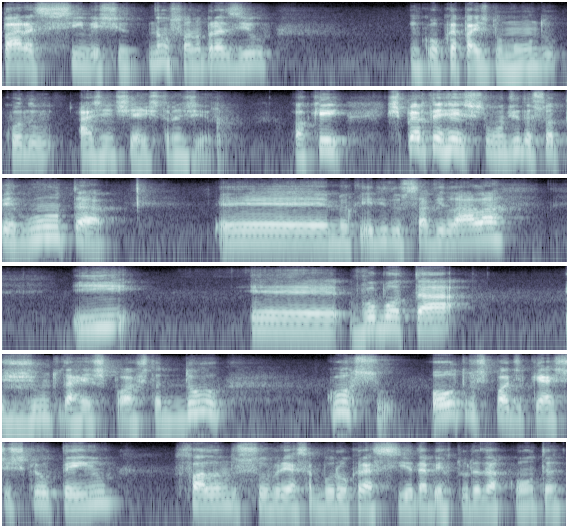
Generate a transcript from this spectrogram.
para se investir não só no Brasil, em qualquer país do mundo, quando a gente é estrangeiro. Ok? Espero ter respondido a sua pergunta, é, meu querido Savilala, e é, vou botar junto da resposta do curso, outros podcasts que eu tenho falando sobre essa burocracia da abertura da conta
